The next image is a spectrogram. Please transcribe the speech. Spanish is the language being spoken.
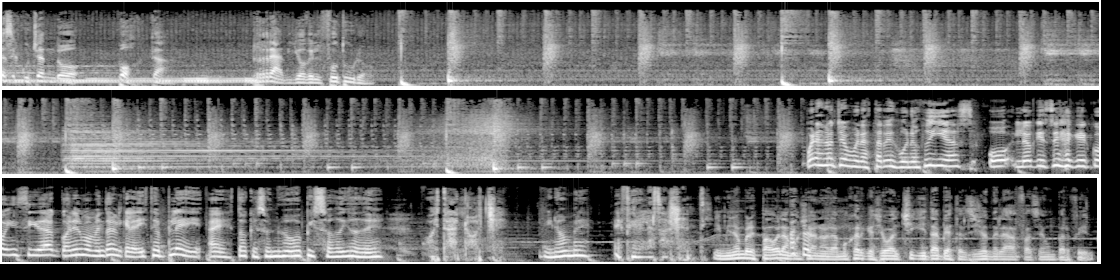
Estás escuchando Posta, Radio del Futuro. Buenas noches, buenas tardes, buenos días o lo que sea que coincida con el momento en el que le diste play a esto, que es un nuevo episodio de Hoy tras Noche. Mi nombre es Fiorella Sargenti. Y mi nombre es Paola Moyano, la mujer que llevó al Chiqui Tapia hasta el sillón de la AFA, según perfil.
